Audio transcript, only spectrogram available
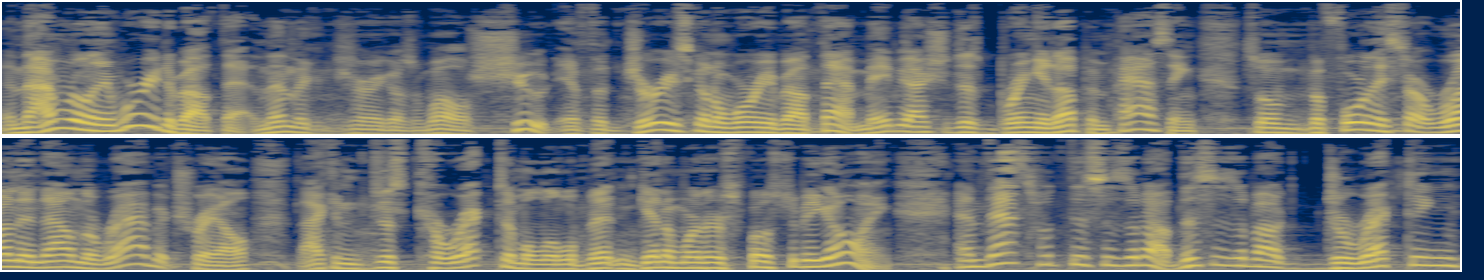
And I'm really worried about that. And then the jury goes, well, shoot, if the jury's going to worry about that, maybe I should just bring it up in passing. So before they start running down the rabbit trail, I can just correct them a little bit and get them where they're supposed to be going. And that's what this is about. This is about directing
